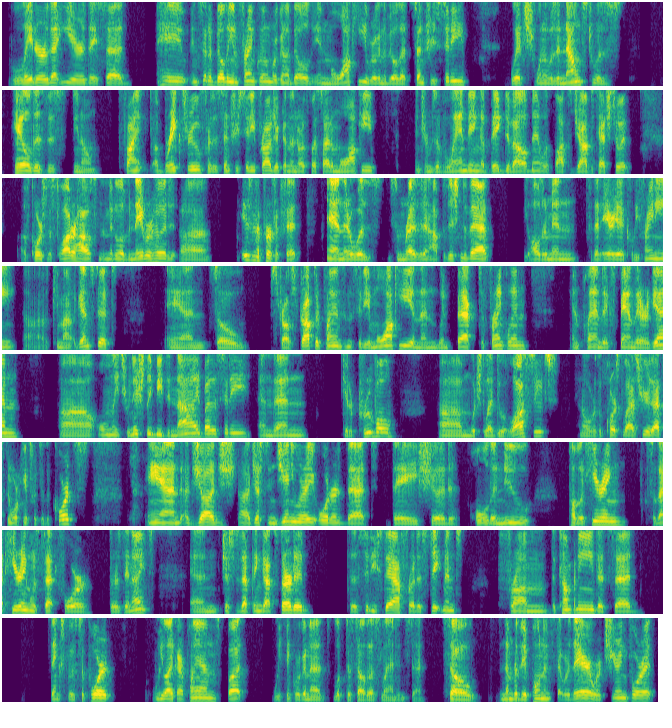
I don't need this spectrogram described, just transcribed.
Later that year, they said, Hey, instead of building in Franklin, we're going to build in Milwaukee. We're going to build at Century City, which, when it was announced, was hailed as this, you know, a breakthrough for the Century City project on the northwest side of Milwaukee in terms of landing a big development with lots of jobs attached to it. Of course, a slaughterhouse in the middle of a neighborhood uh, isn't a perfect fit, and there was some resident opposition to that the alderman for that area, Khalif Rainey, uh, came out against it. And so Strauss dropped their plans in the city of Milwaukee and then went back to Franklin and planned to expand there again, uh, only to initially be denied by the city and then get approval, um, which led to a lawsuit. And over the course of last year, that's been working its way through the courts. And a judge uh, just in January ordered that they should hold a new public hearing. So that hearing was set for Thursday night. And just as that thing got started, the city staff read a statement from the company that said, Thanks for the support. We like our plans, but we think we're going to look to sell this land instead. So, a number of the opponents that were there were cheering for it.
